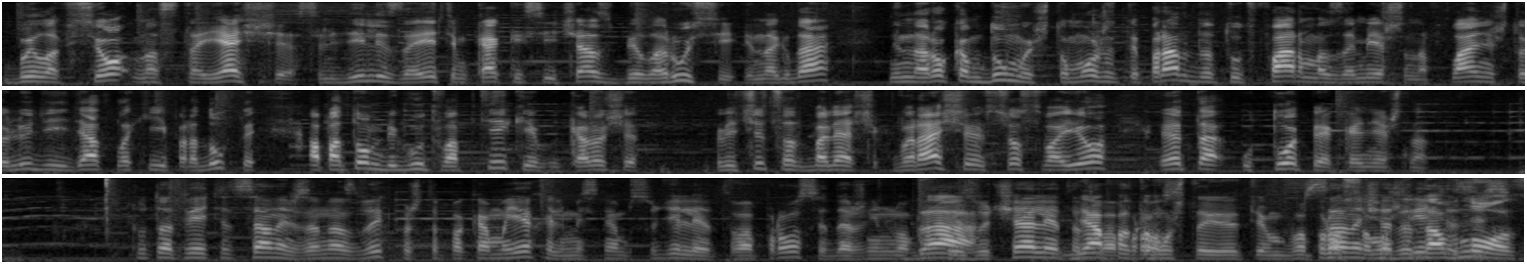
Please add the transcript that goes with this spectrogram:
было все настоящее. Следили за этим, как и сейчас в Беларуси. Иногда ненароком думаешь, что может и правда тут фарма замешана. В плане, что люди едят плохие продукты, а потом бегут в аптеки, короче, лечиться от болячек. Выращивать все свое, это утопия, конечно. Тут ответит Саныч за нас двоих, потому что пока мы ехали, мы с ним обсудили этот вопрос и даже немного Да, изучали этот я вопрос. потому что этим вопросом Саныч уже давно здесь,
